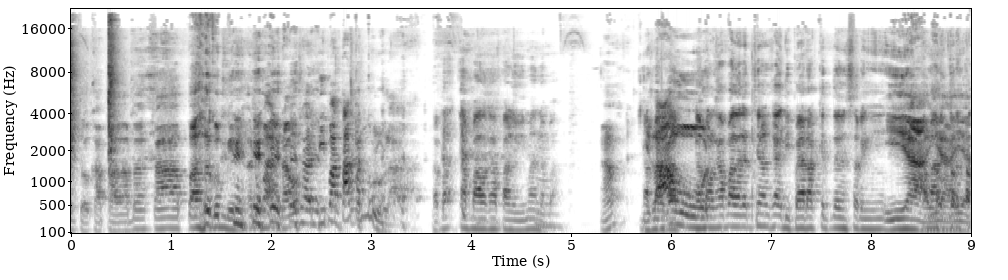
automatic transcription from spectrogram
itu kapal apa? Kapal gembira. Aduh pak nggak usah dipatahkan dulu lah. Bapak kapal-kapal gimana, Pak? Hah? di Kapal- laut Kapal-kapal kecil kayak di Perak itu yang sering iya iya iya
